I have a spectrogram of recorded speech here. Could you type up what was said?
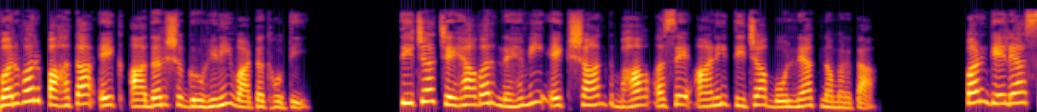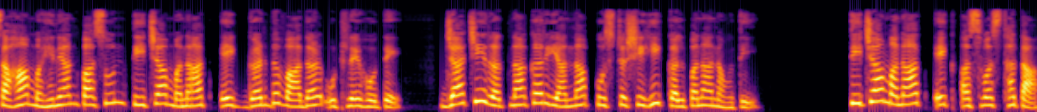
वरवर पाहता एक आदर्श गृहिणी वाटत होती. तिच्या चेहऱ्यावर नेहमी एक शांत भाव असे आणि तिच्या बोलण्यात नम्रता. पण गेल्या सहा महिन्यांपासून तिच्या मनात एक गर्द वादळ उठले होते ज्याची रत्नाकर यांना पुष्टशीही कल्पना नव्हती. तिच्या मनात एक अस्वस्थता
